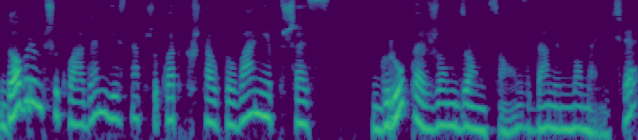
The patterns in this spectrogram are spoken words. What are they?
Dobrym przykładem jest na przykład kształtowanie przez grupę rządzącą w danym momencie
